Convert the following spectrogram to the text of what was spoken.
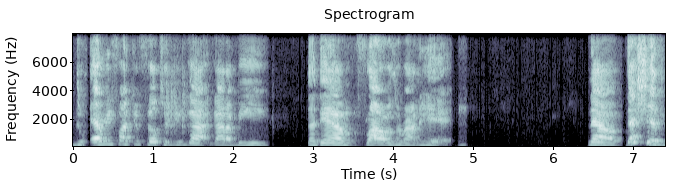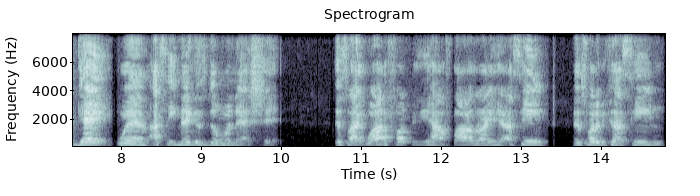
do every fucking filter you got gotta be the damn flowers around the head? Now that shit's gay. When I see niggas doing that shit, it's like, why the fuck do you have flowers right here? I seen. It's funny because I seen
